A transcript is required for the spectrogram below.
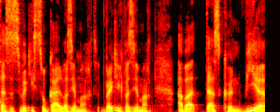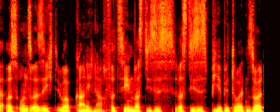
das ist wirklich so geil, was ihr macht. Wirklich, was ihr macht. Aber das können wir aus unserer Sicht überhaupt gar nicht nachvollziehen, was dieses, was dieses Bier bedeuten soll.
